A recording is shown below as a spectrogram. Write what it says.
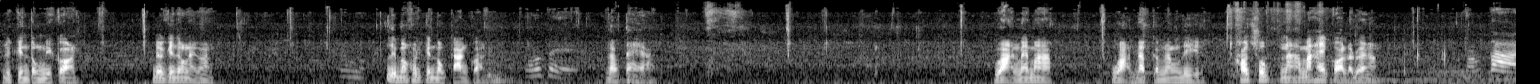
หรือกินตรงนี้ก่อนเดี๋ยวกินตรงไหนก่อน หรือบางคนกินตรงกลางก่อน แล้วแต่ แล้วแต่อะหวานไม่มาก หวานแบบกำลังดี เขาชุบน้ำมาให้ก่อนแล้วด้วยนะ น้ำตาล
